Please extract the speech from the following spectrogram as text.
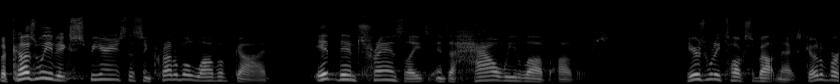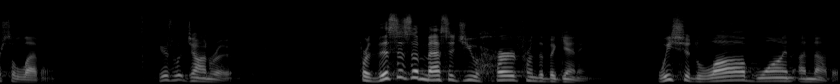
Because we've experienced this incredible love of God, it then translates into how we love others. Here's what he talks about next. Go to verse 11. Here's what John wrote For this is a message you heard from the beginning. We should love one another.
